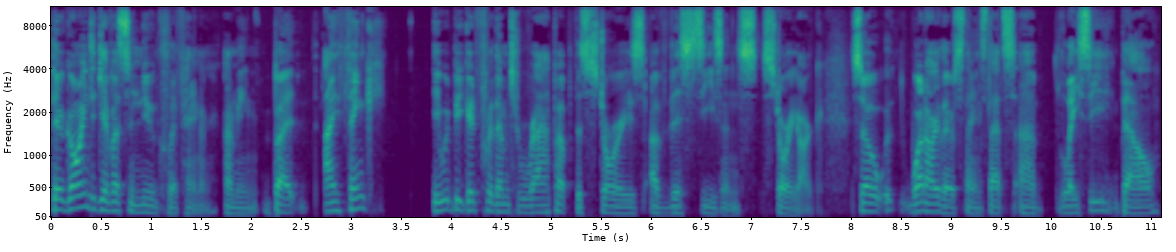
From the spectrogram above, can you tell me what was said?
They're going to give us a new cliffhanger. I mean, but I think it would be good for them to wrap up the stories of this season's story arc. So, what are those things? That's uh, Lacey, Belle,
